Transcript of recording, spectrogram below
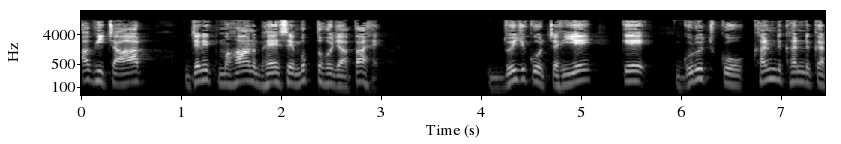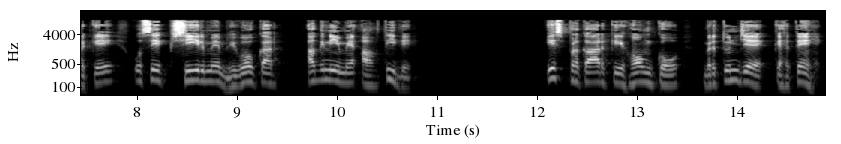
अभिचार जनित महान भय से मुक्त हो जाता है। द्विज को चाहिए कि गुरुज को खंड खंड करके उसे क्षीर में भिगोकर अग्नि में आहुति दे। इस प्रकार के होम को मृत्युंजय कहते हैं।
